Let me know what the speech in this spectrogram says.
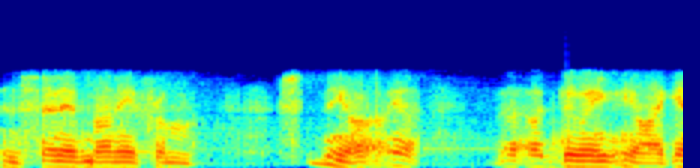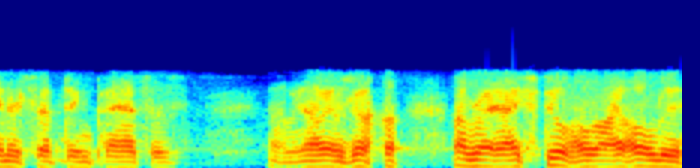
incentive money from you know yeah, uh, doing, you know, like intercepting passes. I mean, I was, uh, I'm right. I still hold, I hold a,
